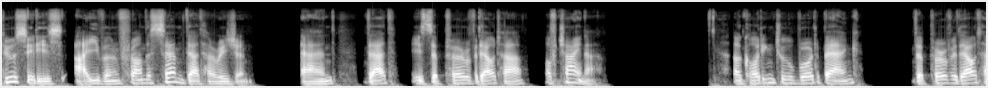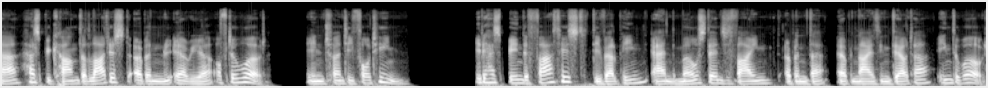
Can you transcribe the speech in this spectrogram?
Two cities are even from the same delta region, and that is the Pearl Delta of China. According to World Bank, the Pearl Delta has become the largest urban area of the world in 2014. It has been the fastest developing and most densifying urban urbanizing delta in the world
